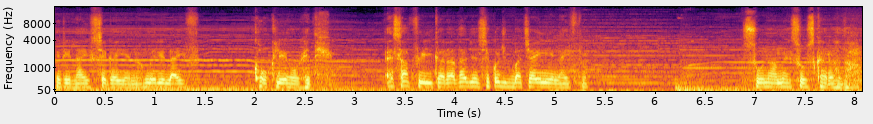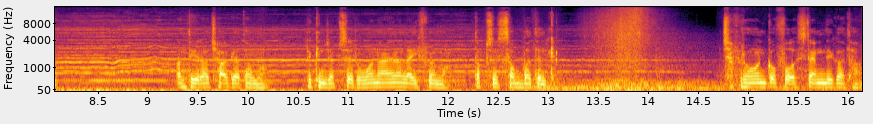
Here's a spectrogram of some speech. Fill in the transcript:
मेरी लाइफ से गई है ना मेरी लाइफ खोखली हो गई थी। ऐसा फील कर रहा था जैसे कुछ बचा ही नहीं लाइफ में। सूना महसूस कर रहा था। अंधेरा छा गया था माँ। लेकिन जब से रोहन आया ना लाइफ में माँ तब से सब बदल गया। जब रोहन को फ़र्स्ट टाइम देखा था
